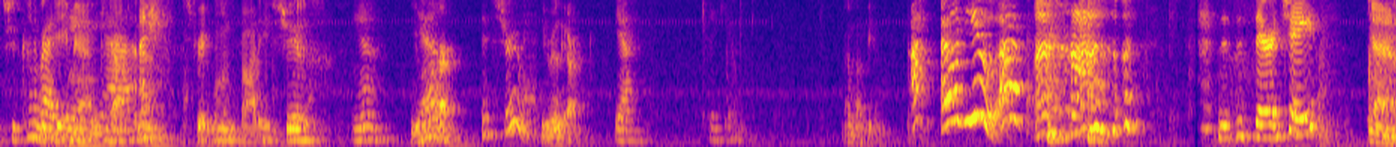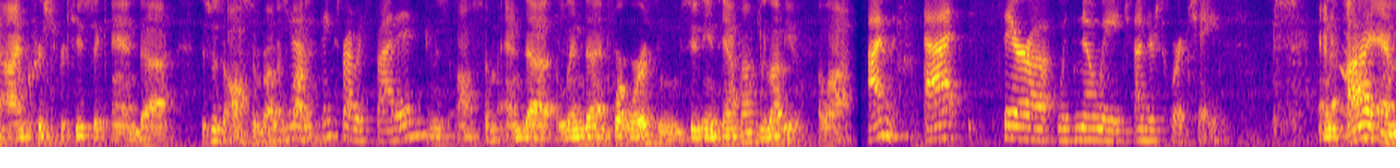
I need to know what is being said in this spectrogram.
She's kind of a gay man trapped in a straight woman's body. It's she true. is. Yeah. You yeah. are. It's true. You really are. Yeah. Thank you. I love you. Ah, I love you. Ah. this is Sara Chase. And I'm Kristoffer Cusick, and uh, this was awesome, Broadway Yeah. Spotted. Thanks, Broadway Spotted. It was awesome. And uh, Linda in Fort Worth and Susie in Tampa, we love you a lot. I'm at Sara with no H underscore Chase. And I am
